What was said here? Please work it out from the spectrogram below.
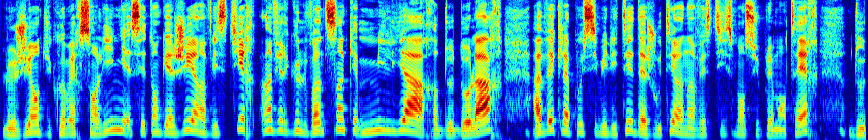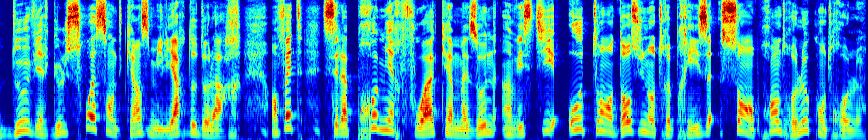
le géant du commerce en ligne s'est engagé à investir 1,25 milliard de dollars avec la possibilité d'ajouter un investissement supplémentaire de 2,75 milliards de dollars. En fait, c'est la première fois qu'Amazon investit autant dans une entreprise sans en prendre le contrôle.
